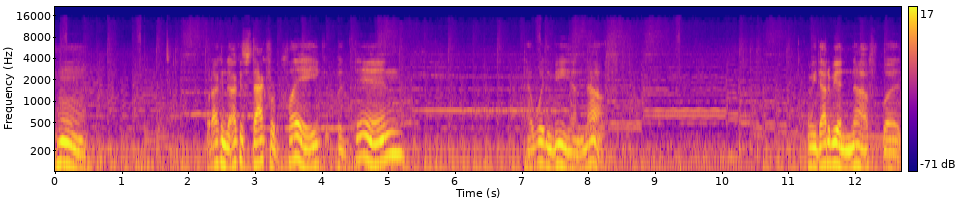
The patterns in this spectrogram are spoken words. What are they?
Hmm. What I can do, I can stack for plague, but then that wouldn't be enough. I mean, that'd be enough, but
